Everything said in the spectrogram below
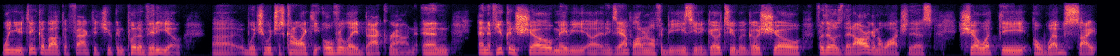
when you think about the fact that you can put a video, uh, which, which is kind of like the overlay background. And, and if you can show maybe uh, an example, I don't know if it'd be easy to go to, but go show for those that are going to watch this, show what the, a website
